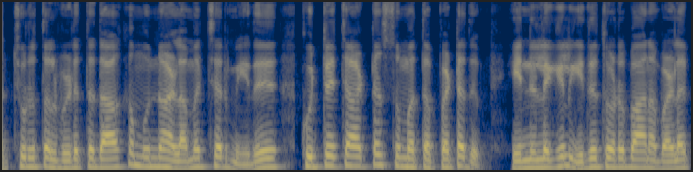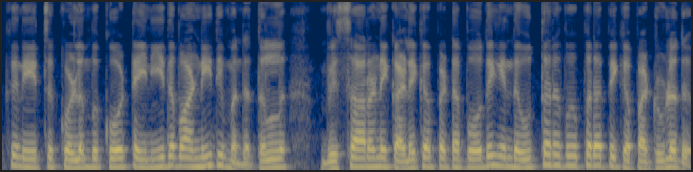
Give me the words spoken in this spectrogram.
அச்சுறுத்தல் விடுத்ததாக முன்னாள் அமைச்சர் மீது குற்றச்சாட்டு சுமத்தப்பட்டது. இந்நிலையில் இது தொடர்பான வழக்கு நேற்று கொழும்பு கோட்டை நீதவான் நீதிமன்றத்தில் விசாரணைக்கு அளிக்கப்பட்ட போது இந்த உத்தரவு பிறப்பிக்கப்பட்டுள்ளது.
